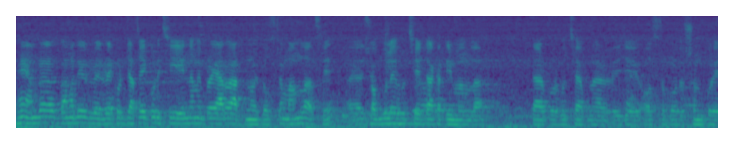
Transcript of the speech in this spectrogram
হ্যাঁ আমরা আমাদের রেকর্ড যাচাই করেছি, এর নামে প্রায় আরও আট, নয় দশটা মামলা আছে। সবগুলোই হচ্ছে ডাকাতির মামলা। তারপর হচ্ছে আপনার এই যে অস্ত্র প্রদর্শন করে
